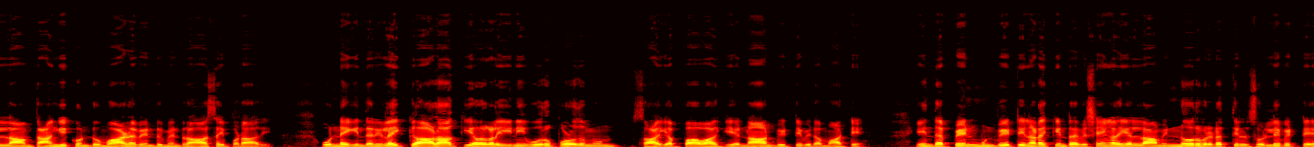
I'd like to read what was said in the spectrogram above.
எல்லாம் தாங்கிக் கொண்டும் வாழ வேண்டும் என்று ஆசைப்படாதே. உன்னை இந்த நிலைக்கு ஆளாக்கி அவர்களை இனி ஒருபொழுதும் உன் சாயப்பாவாகிய நான் விட்டுவிட மாட்டேன். இந்த பெண் உன் வீட்டில் நடக்கின்ற விஷயங்களை எல்லாம் இன்னொருவரிடத்தில் சொல்லிவிட்டு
